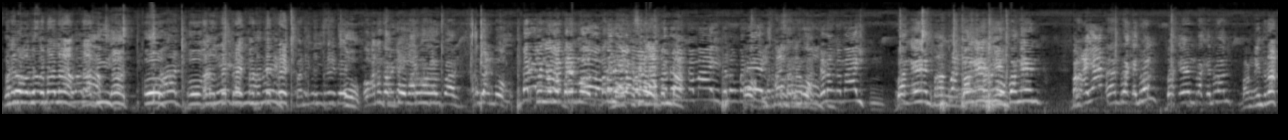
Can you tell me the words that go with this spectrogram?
Wala Ano, mga bas na bala? Daddy. Dad. Oh, oh, ano daddy, paano mami. tetret, paano tetret. Oh, Oh, anong gawin mo? Paano ang pan? Anong gawin mo? Baril Doon na mo, baril mo. Kasi kalaban ba? Dalawang kamay, dalawang baril. Oh. Dalawang kamay. Bangin! Bangin! Bangin! Bang ayan. And rock and roll? Back and rock and roll? bang and rock.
